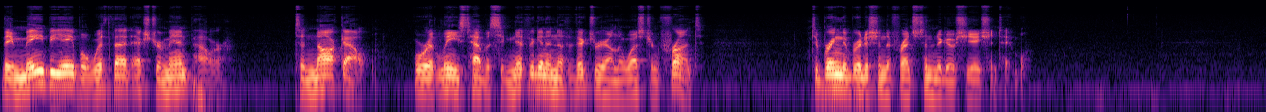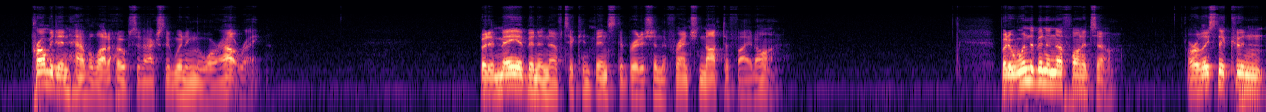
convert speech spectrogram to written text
they may be able, with that extra manpower, to knock out, or at least have a significant enough victory on the Western Front to bring the British and the French to the negotiation table. Probably didn't have a lot of hopes of actually winning the war outright. But it may have been enough to convince the British and the French not to fight on. But it wouldn't have been enough on its own, or at least they couldn't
